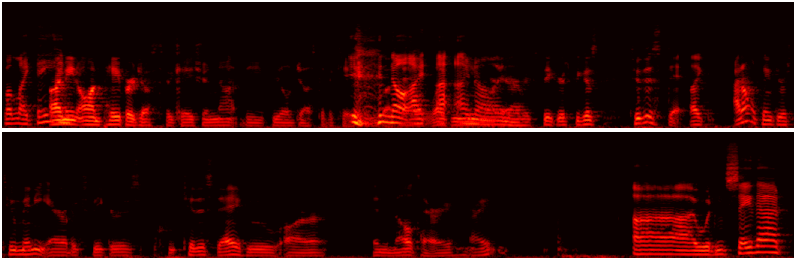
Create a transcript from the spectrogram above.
But like they I mean, on paper justification, not the real justification. No, I- like, I- I know, I know. Arabic speakers because to this day, like I don't think there's too many Arabic speakers who, to this day who are in the military, right? Uh, I wouldn't say that.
